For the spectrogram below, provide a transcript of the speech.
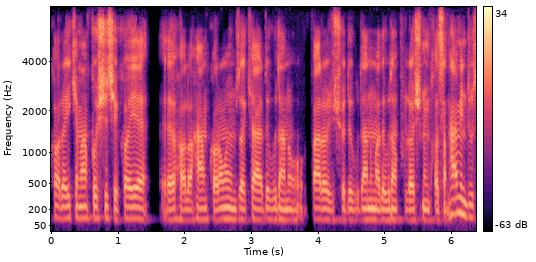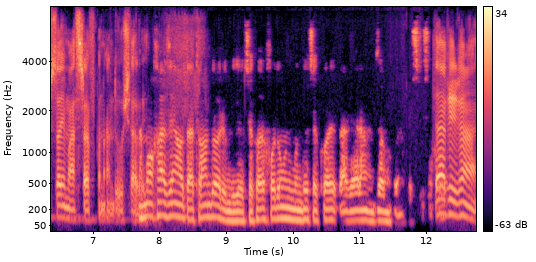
کارهایی که من پشت چک های حالا همکارامو امضا کرده بودن و فراری شده بودن اومده بودن پولاشونو می‌خواستن. همین دوستای مصرف کننده و شرایط. ما خز این عادت هم داریم دیگه. چکای خودمون مونده چکای بقیه هم امضا می‌کنیم. دقیقاً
